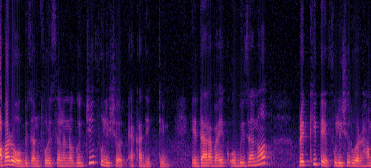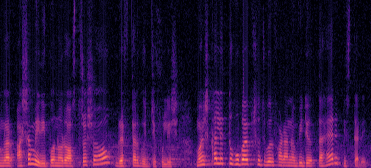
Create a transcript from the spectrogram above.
আবারও অভিযান পরিচালনা করছে পুলিশের একাধিক টিম। এই ধারাবাহিক অভিযানত প্রেক্ষিতে পুলিশের হামলার আসামি রিপনের অস্ত্রসহ গ্রেফতার করছে পুলিশ মহেশখালীর তো হুবাইব সচিবের ফাড়ানো ভিডিও তাহের বিস্তারিত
